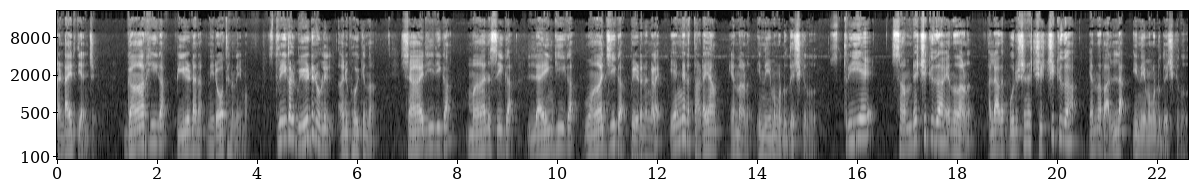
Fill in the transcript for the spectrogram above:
രണ്ടായിരത്തി അഞ്ച് ഗാർഹിക പീഡന നിരോധന നിയമം. സ്ത്രീകൾ വീടിനുള്ളിൽ അനുഭവിക്കുന്ന ശാരീരിക മാനസിക ലൈംഗിക വാചിക പീഡനങ്ങളെ എങ്ങനെ തടയാം എന്നാണ് ഈ നിയമം കൊണ്ട് ഉദ്ദേശിക്കുന്നത്. സ്ത്രീയെ സംരക്ഷിക്കുക എന്നതാണ്. അല്ലാതെ പുരുഷനെ ശിക്ഷിക്കുക എന്നതല്ല ഈ നിയമം കൊണ്ട് ഉദ്ദേശിക്കുന്നത്.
